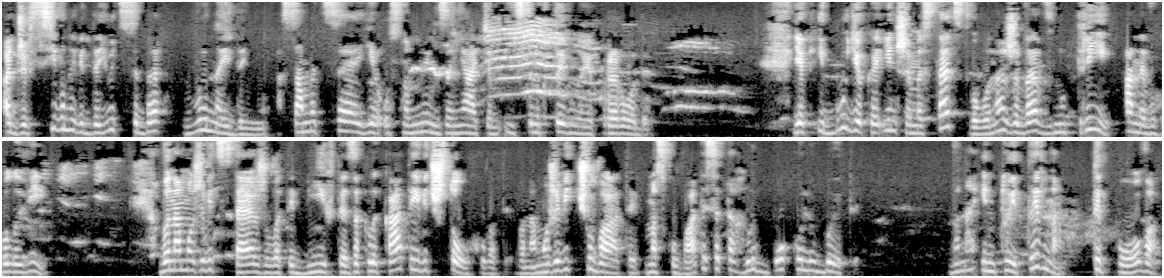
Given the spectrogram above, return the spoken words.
Адже всі вони віддають себе винайденню, а саме це є основним заняттям інстинктивної природи. Як і будь-яке інше мистецтво, вона живе внутрі, а не в голові. Вона може відстежувати, бігти, закликати і відштовхувати. Вона може відчувати, маскуватися та глибоко любити. Вона інтуїтивна, типова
